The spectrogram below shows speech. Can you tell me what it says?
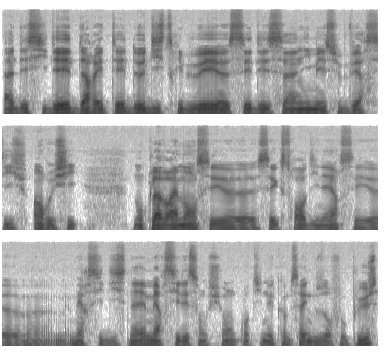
a décidé d'arrêter de distribuer euh, ses dessins animés subversifs en Russie. Donc là, vraiment, c'est euh, extraordinaire. C'est euh, merci Disney, merci les sanctions, continuez comme ça, il nous en faut plus.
